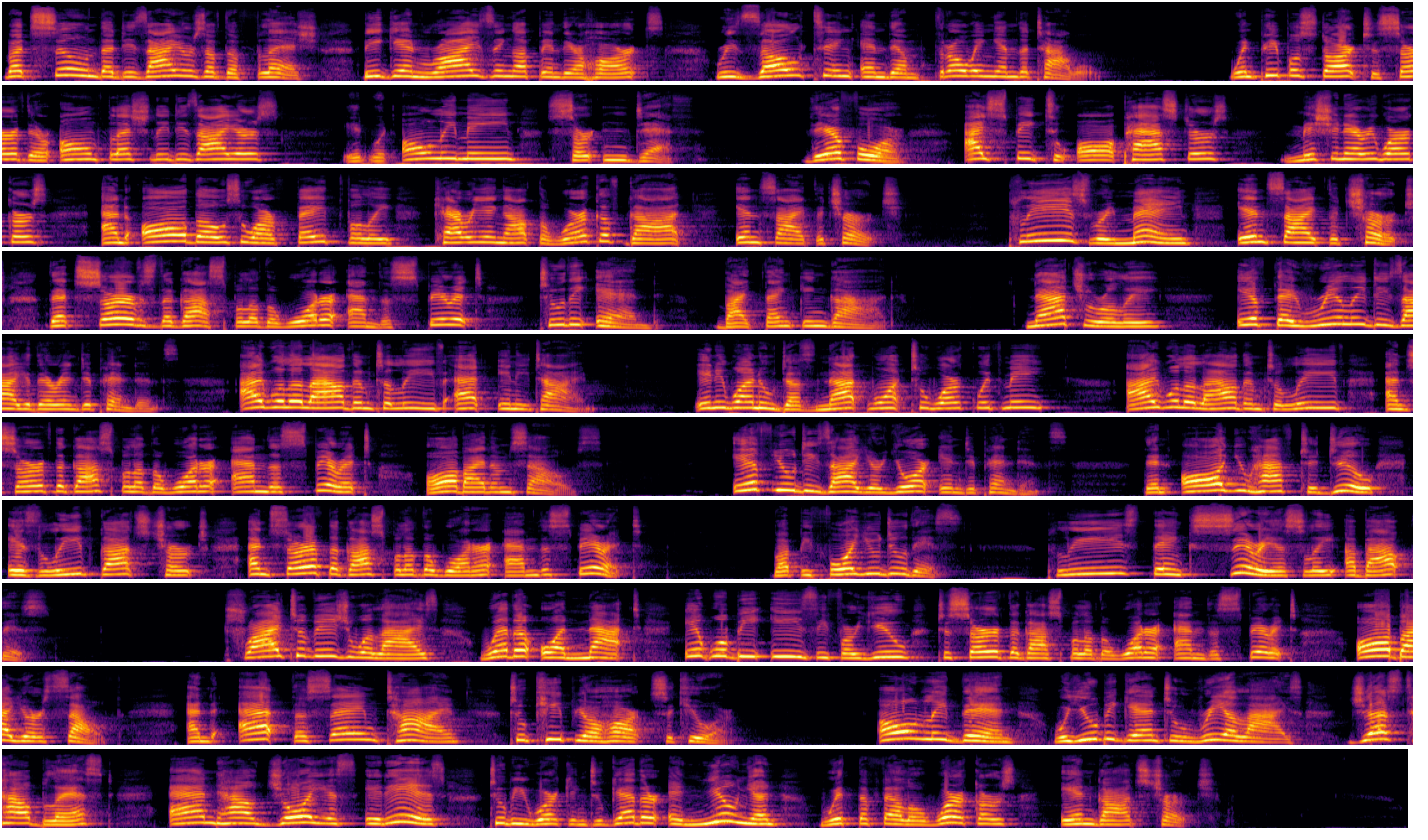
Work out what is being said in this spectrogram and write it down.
But soon the desires of the flesh begin rising up in their hearts, resulting in them throwing in the towel. When people start to serve their own fleshly desires, it would only mean certain death. Therefore, I speak to all pastors, missionary workers, and all those who are faithfully carrying out the work of God inside the church. Please remain inside the church that serves the gospel of the water and the spirit to the end by thanking God. Naturally, if they really desire their independence, I will allow them to leave at any time. Anyone who does not want to work with me, I will allow them to leave and serve the gospel of the water and the spirit all by themselves. If you desire your independence, then all you have to do is leave God's church and serve the gospel of the water and the spirit. But before you do this, please think seriously about this. Try to visualize whether or not it will be easy for you to serve the gospel of the water and the spirit all by yourself and at the same time to keep your heart secure. Only then will you begin to realize just how blessed and how joyous it is to be working together in union with the fellow workers in God's church.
